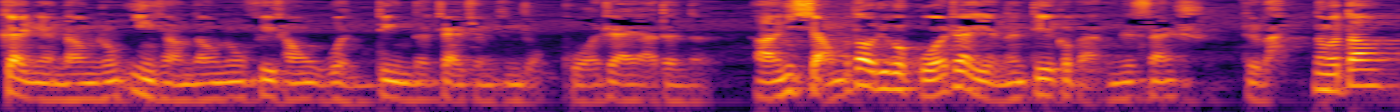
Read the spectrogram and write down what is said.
概念当中、印象当中非常稳定的债券品种，国债呀等等啊，你想不到这个国债也能跌个百分之三十，对吧？那么当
